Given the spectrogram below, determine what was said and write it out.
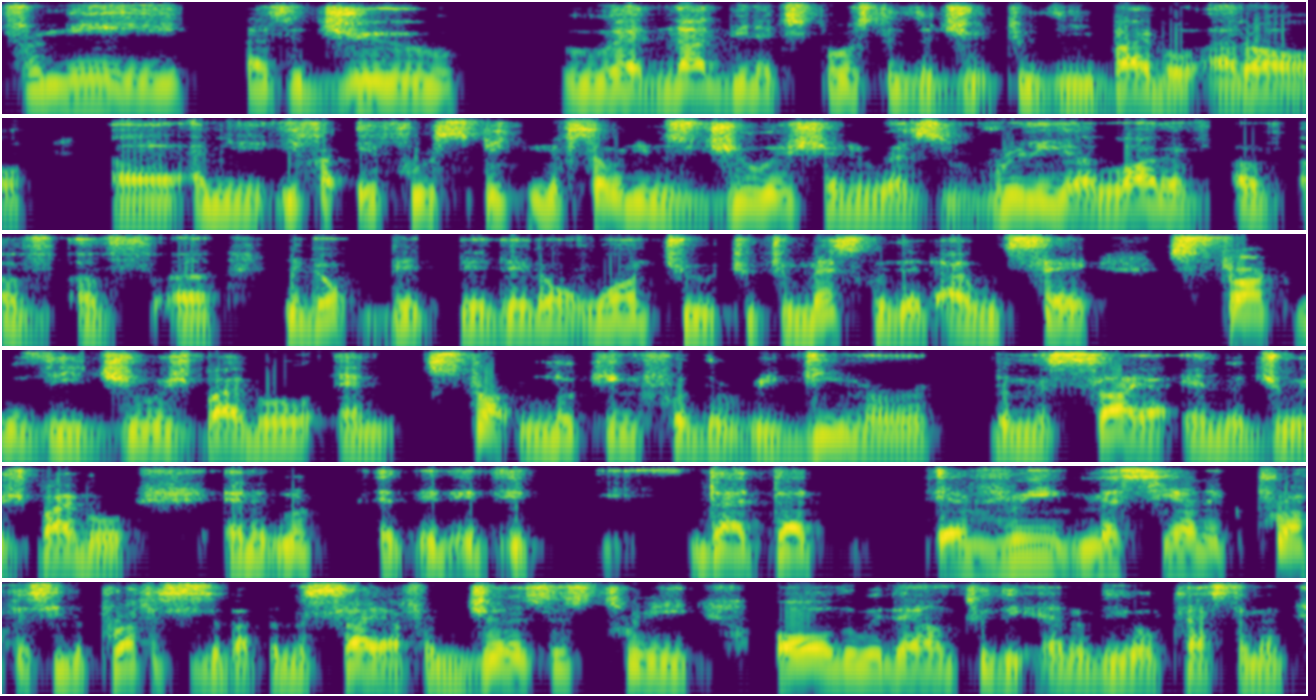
For me, as a Jew who had not been exposed to the to the Bible at all, uh, I mean, if if we're speaking of somebody who's Jewish and who has really a lot of of of, of uh, they don't they, they, they don't want to to to mess with it, I would say start with the Jewish Bible and start looking for the Redeemer, the Messiah in the Jewish Bible, and it look it it, it, it that that every messianic prophecy, the prophecies about the Messiah from Genesis 3 all the way down to the end of the Old Testament,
